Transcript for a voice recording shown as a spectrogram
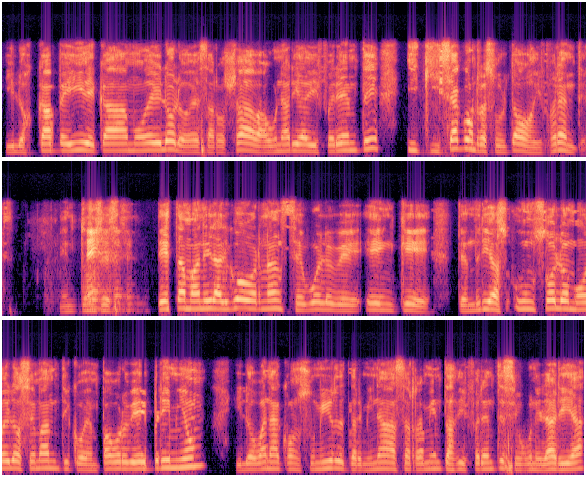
y los KPI de cada modelo lo desarrollaba un área diferente y quizá con resultados diferentes. Entonces, de esta manera el governance se vuelve en que tendrías un solo modelo semántico en Power BI Premium y lo van a consumir determinadas herramientas diferentes según el área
